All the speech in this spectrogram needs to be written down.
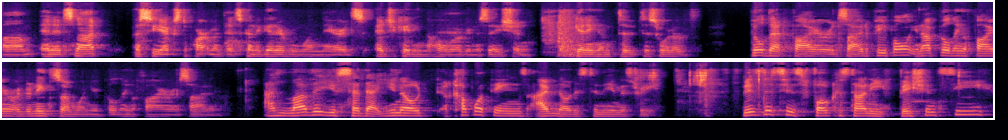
Um, and it's not a CX department that's going to get everyone there. It's educating the whole organization getting them to, to sort of build that fire inside of people. You're not building a fire underneath someone, you're building a fire inside of them. I love that you said that. You know, a couple of things I've noticed in the industry. Businesses focused on efficiency,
